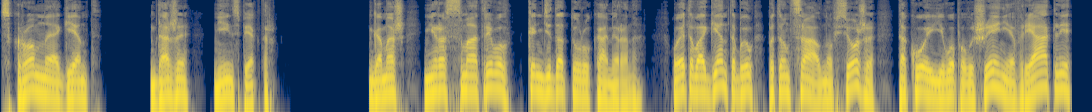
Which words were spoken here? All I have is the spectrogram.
Скромный агент. Даже не инспектор. Гамаш не рассматривал кандидатуру Камерона. У этого агента был потенциал, но все же такое его повышение вряд ли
